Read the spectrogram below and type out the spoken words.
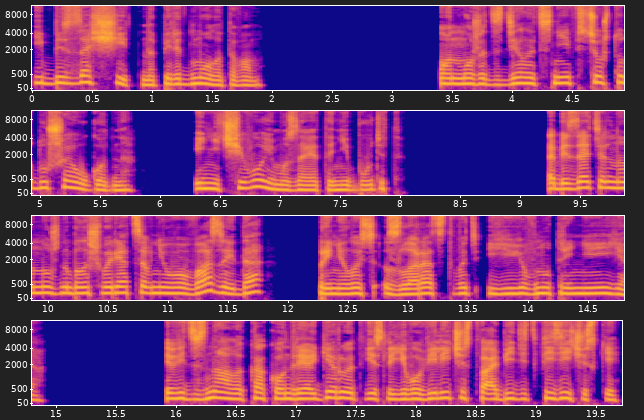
и беззащитна перед Молотовым. Он может сделать с ней все, что душе угодно, и ничего ему за это не будет. Обязательно нужно было швыряться в него вазой, да? Принялось злорадствовать и ее внутреннее «я». Ведь знала, как он реагирует, если его величество обидеть физически.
